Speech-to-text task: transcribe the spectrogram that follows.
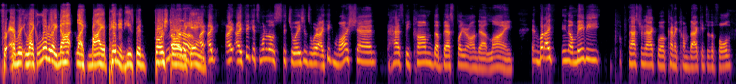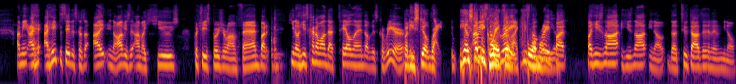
for every, like literally not like my opinion. He's been first No, star no, of the game. I, I, I- I think it's one of those situations where I think Marchand has become the best player on that line. And but I, you know, maybe Pastrnak will kind of come back into the fold. I mean, I I hate to say this because I, you know, obviously I'm a huge Patrice Bergeron fan, but you know, he's kind of on that tail end of his career. but he's still right. He'll I still mean, be still great, for like he's four still more great, years. but but he's not he's not you know the 2000 and you know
